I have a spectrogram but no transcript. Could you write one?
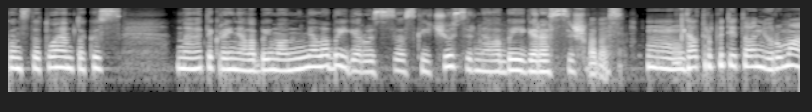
konstatuojam tokius na tikrai nelabai nelabai gerus skaičius ir nelabai geras išvadas. Mm, gal truputį to niūrumo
